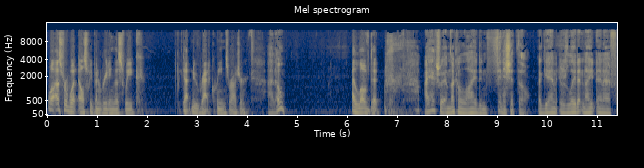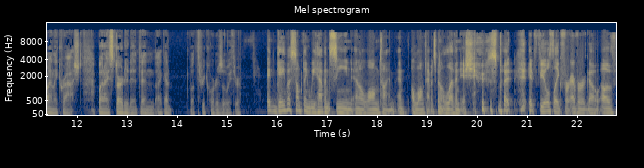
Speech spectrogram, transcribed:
Well, as for what else we've been reading this week, we got new Rat Queens, Roger. I know. I loved it. I actually, I'm not going to lie, I didn't finish it though. Again, it was late at night and I finally crashed, but I started it and I got about three quarters of the way through. It gave us something we haven't seen in a long time, and a long time. It's been 11 issues, but it feels like forever ago. Of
